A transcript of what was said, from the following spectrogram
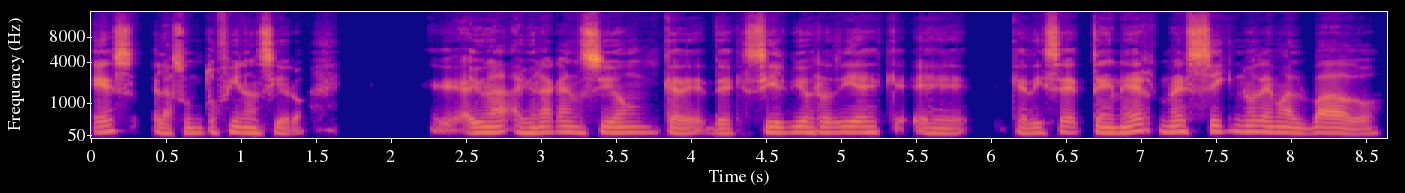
es el asunto financiero. Eh, hay, una, hay una canción que de, Silvio Rodríguez eh, que, dice, tener no es signo de malvado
